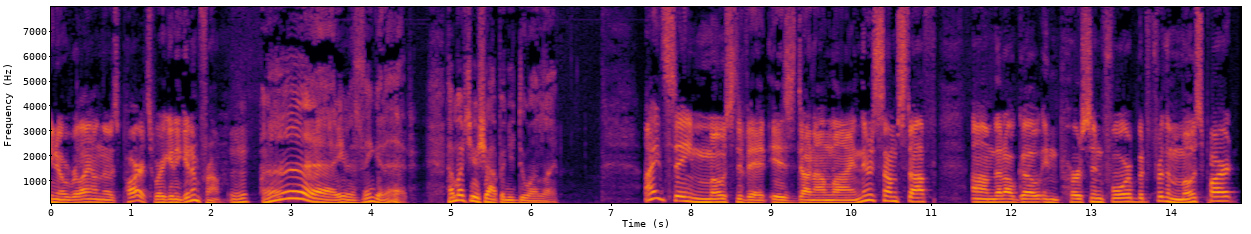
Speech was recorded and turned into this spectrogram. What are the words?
you know, rely on those parts, where are you going to get them from? Mm-hmm. Ah, I didn't even think of that. How much of your shopping you do online? I'd say most of it is done online. There's some stuff um, that I'll go in person for, but for the most part,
